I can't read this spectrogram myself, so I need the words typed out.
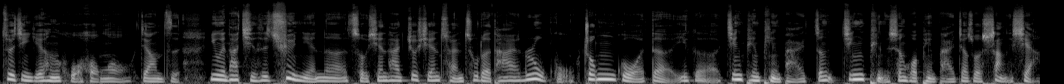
最近也很火红哦，这样子，因为它其实去年呢，首先它就先传出了它入股中国的一个精品品牌，精精品生活品牌叫做上下。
